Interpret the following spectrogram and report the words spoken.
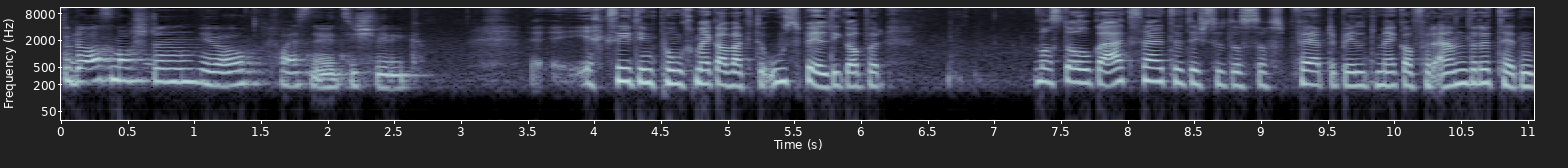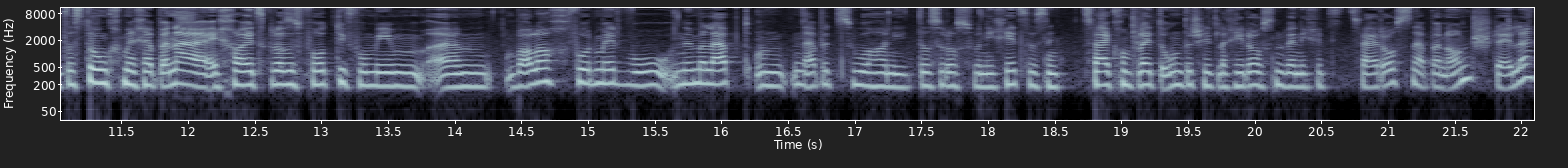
du das machst dann, ja, ich weiß nicht, es ist schwierig. Ich sehe den Punkt mega wegen der Ausbildung, aber was Olga auch gesagt hat, ist so, dass sich das Pferdebild mega verändert hat. Und das dunkelt mich eben auch. Ich habe jetzt gerade ein Foto von meinem ähm, Wallach vor mir, der nicht mehr lebt. Und nebenzu habe ich das Ross, das ich jetzt... Das sind zwei komplett unterschiedliche Rossen. Wenn ich jetzt zwei Rosse nebeneinander stelle,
